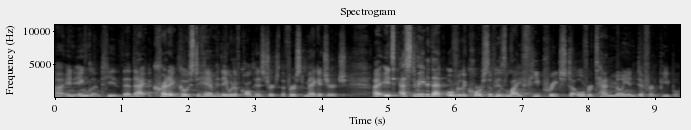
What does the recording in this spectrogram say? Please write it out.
uh, in England. He, that, that credit goes to him. They would have called his church the first mega church. Uh, it's estimated that over the course of his life, he preached to over 10 million different people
